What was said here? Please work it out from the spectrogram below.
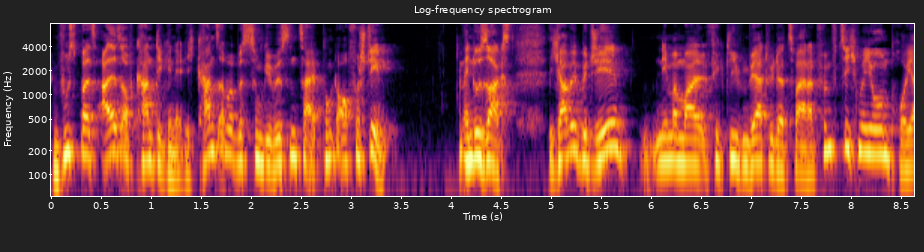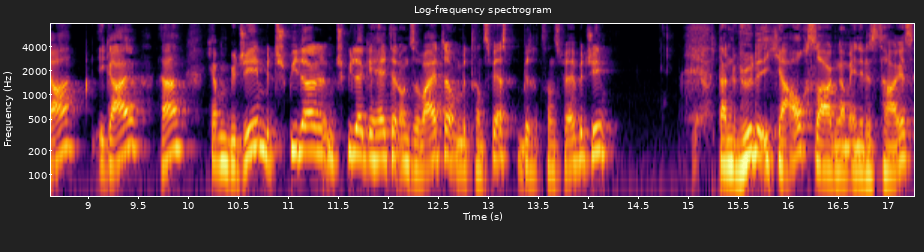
Im Fußball ist alles auf Kante genäht. Ich kann es aber bis zum gewissen Zeitpunkt auch verstehen. Wenn du sagst, ich habe Budget, nehmen wir mal fiktiven Wert wieder 250 Millionen pro Jahr, egal, ja, ich habe ein Budget mit Spieler, mit Spielergehältern und so weiter und mit Transfers, mit Transferbudget dann würde ich ja auch sagen am Ende des Tages,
